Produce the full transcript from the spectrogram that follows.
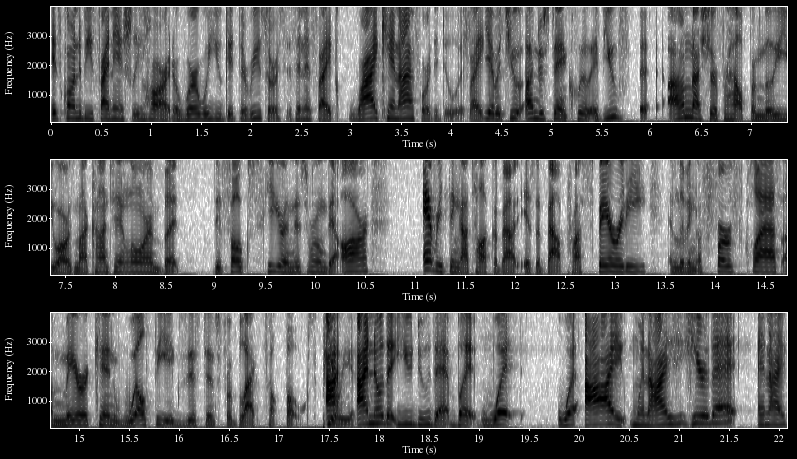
it's going to be financially hard, or where will you get the resources? And it's like, why can't I afford to do it? Like, Yeah, but you understand clearly. If you, uh, I'm not sure for how familiar you are with my content, Lauren, but the folks here in this room that are, everything I talk about is about prosperity and living a first class American wealthy existence for black fo- folks. I- Period. I, know that you do that, but what what I when I hear that and I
